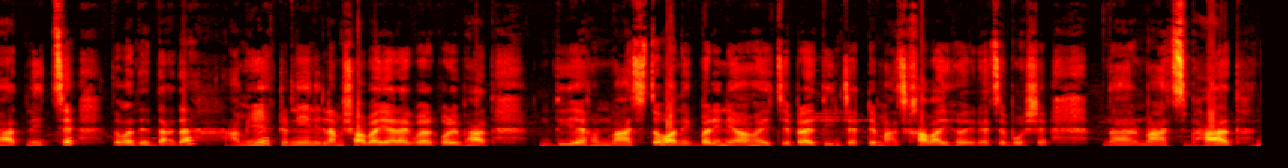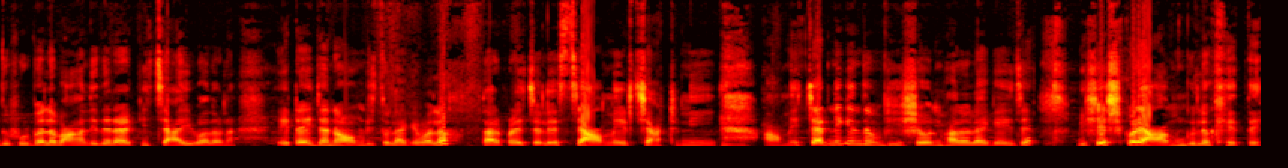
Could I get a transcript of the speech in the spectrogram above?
ভাত নিচ্ছে তোমাদের দাদা। আমিও একটু নিয়ে নিলাম সবাই আর একবার করে ভাত। দিয়ে এখন মাছ তো অনেকবারই নেওয়া হয়েছে, প্রায় তিন চারটে মাছ খাওয়াই হয়ে গেছে বসে। আর মাছ, ভাত, দুপুরবেলা বাঙালিদের আর কি চাই বলো না। এটাই যেন অমৃত লাগে বলো। তারপরে চলে এসছে আমের চাটনি। আমের চাটনি কিন্তু ভীষণ ভালো লাগে এই যে, বিশেষ করে আমগুলো খেতে।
